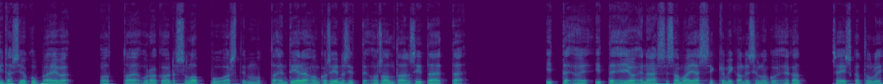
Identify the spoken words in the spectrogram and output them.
Pitäisi joku päivä ottaa se loppuun asti, mutta en tiedä, onko siinä sitten osaltaan sitä, että itse, itse ei ole enää se sama jässikkä, mikä oli silloin, kun eka Seiska tuli,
